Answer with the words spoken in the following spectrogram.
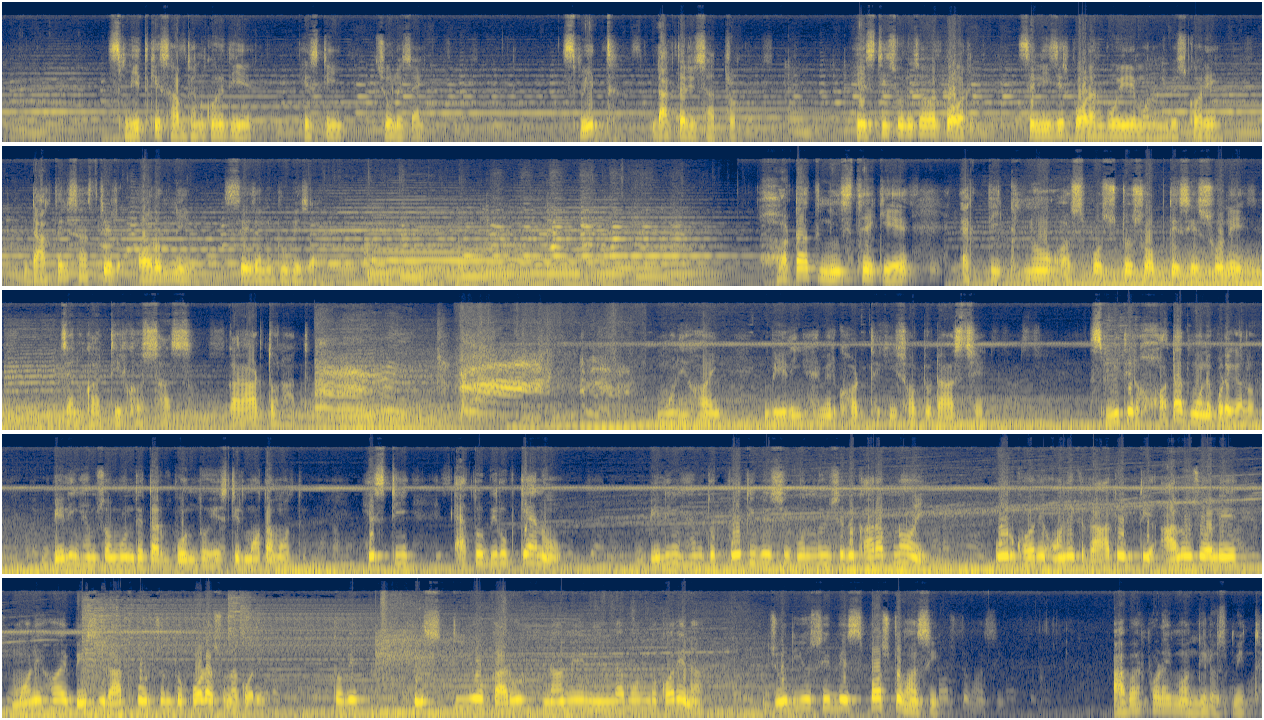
স্মিথকে সাবধান করে দিয়ে হেস্টি চলে যায়। স্মিথ ডাক্তারির ছাত্র। হেস্টি চলে যাওয়ার পর সে নিজের পড়ার বইয়ে মনোনিবেশ করে। ডাক্তারি শাস্ত্রের অরণ্যে সে যেন ডুবে যায়। হঠাৎ নিচ থেকে এক তীক্ষ্ণ, অস্পষ্ট শব্দে সে শোনে যেন কার দীর্ঘশ্বাস, কার আর্তনাদ। মনে হয় বেলিংহ্যামের ঘর থেকেই শব্দটা আসছে। স্মিথের হঠাৎ মনে পড়ে গেল, বেলিংহ্যাম সম্বন্ধে তার বন্ধু হেস্টির মতামত। হেস্টি, এত বিরূপ কেন? বেলিংহ্যাম তো প্রতিবেশী বন্ধু হিসেবে খারাপ নয়। ওর ঘরে অনেক রাত অবধি আলো জ্বলে মনে হয় বেশি রাত পর্যন্ত পড়াশোনা করে। তবে খ্রিস্টীয় কারুর নামে নিন্দা বন্ধ করে না, যদিও সে বেশ স্পষ্টভাষী আবার পড়ায় মন দিল স্মিথ।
